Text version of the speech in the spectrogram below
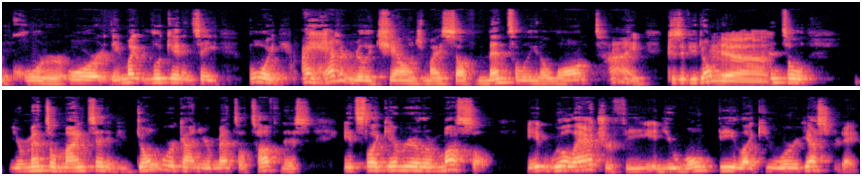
a quarter. Or they might look at it and say, boy, I haven't really challenged myself mentally in a long time. Because if you don't yeah. mental your mental mindset, if you don't work on your mental toughness, it's like every other muscle. It will atrophy and you won't be like you were yesterday.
